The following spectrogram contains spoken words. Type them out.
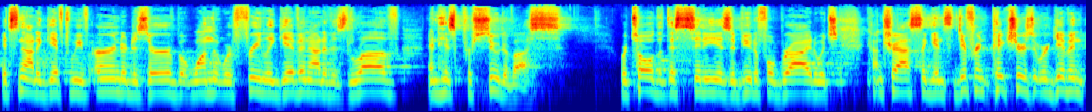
it's not a gift we've earned or deserved, but one that we're freely given out of His love and His pursuit of us. We're told that this city is a beautiful bride, which contrasts against different pictures that were given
